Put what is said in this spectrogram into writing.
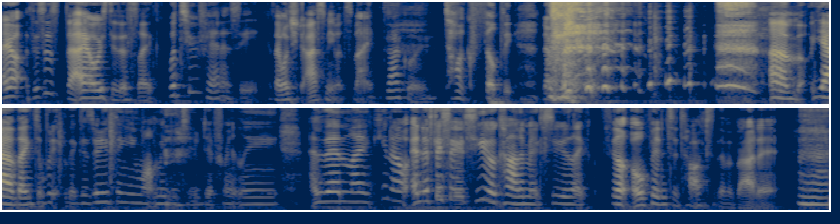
I this is I always do this. Like, what's your fantasy? Because I want you to ask me what's mine. Exactly. Talk filthy. No. um, yeah, like, like, is there anything you want me to do differently? And then, like, you know, and if they say it to you, it kind of makes you like feel open to talk to them about it. Mm-hmm.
